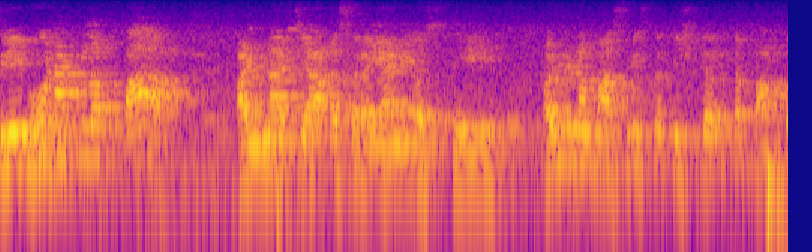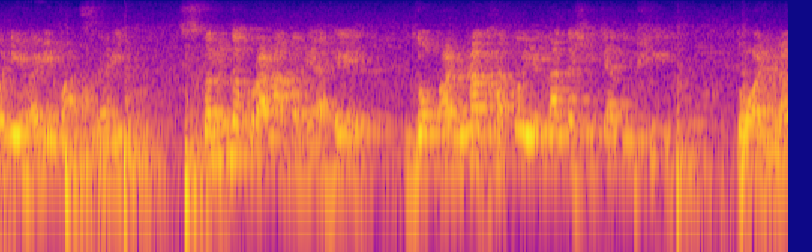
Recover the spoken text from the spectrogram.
त्रिभुवनातलं पाप अन्नाच्या आश्रयाने असते. अन्न मासरिस्त तिष्ठंत पापनी हरिवासरी स्कंद पुराणामध्ये आहे जो अन्न खातो एकादशीच्या दिवशी तो अन्न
